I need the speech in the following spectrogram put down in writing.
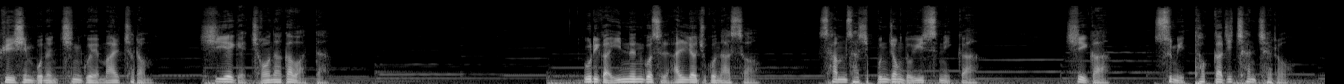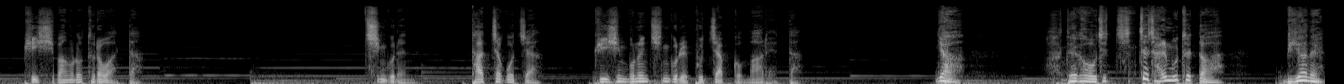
귀신 보는 친구의 말처럼 시에게 전화가 왔다. 우리가 있는 곳을 알려주고 나서 3, 40분 정도 있으니까 시가 숨이 턱까지 찬 채로 PC방으로 들어왔다. 친구는 다짜고짜 귀신 보는 친구를 붙잡고 말했다. 야, 내가 어제 진짜 잘못했다. 미안해.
